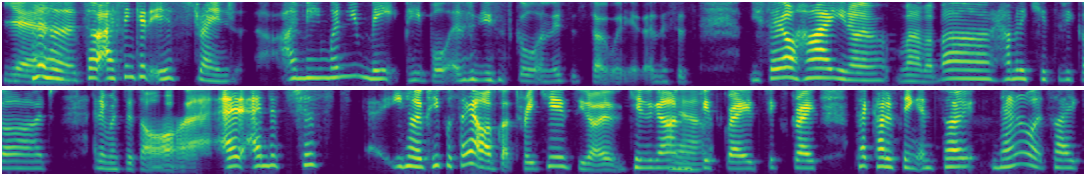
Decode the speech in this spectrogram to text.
yeah. so I think it is strange. I mean, when you meet people in a new school, and this is so weird, and this is, you say, oh, hi, you know, blah, blah, blah. How many kids have you got? And everyone says, oh, and, and it's just, you know, people say, oh, I've got three kids, you know, kindergarten, yeah. fifth grade, sixth grade, that kind of thing. And so now it's like,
